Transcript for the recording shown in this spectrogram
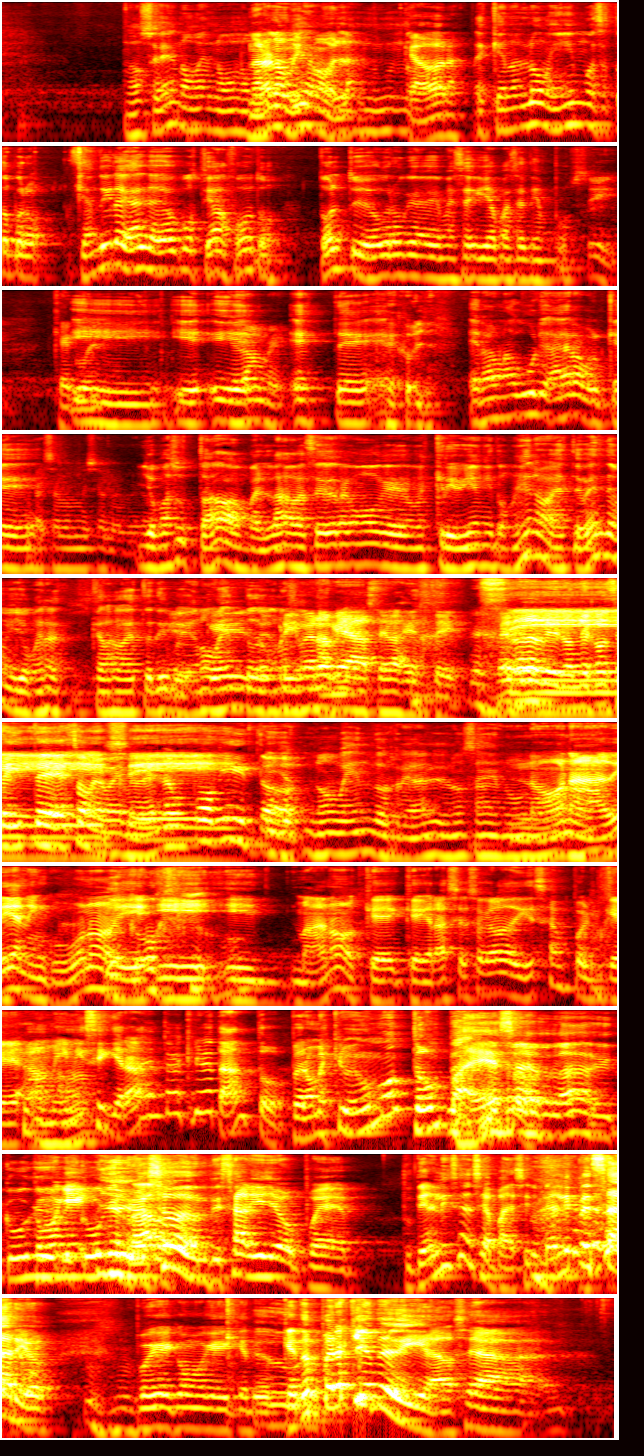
no sé, no me. No, No me era lo mismo, ¿verdad? No, Que ahora. Es que no es lo mismo, exacto, pero siendo ilegal ya yo posteaba fotos. Torto yo creo que me seguía para ese tiempo. Sí. Qué cool. Y, y, y este, Qué cool. era una gulia, era porque Eso no menciona. yo me asustaba, en ¿verdad? A veces era como que me escribían y tú, mira, este véndeme. Y yo, mira, carajo, este tipo, yo no vendo. Lo no primero nada". que hace la gente. Sí, Pero, ¿De dónde conseguiste eso? Me, sí. vende un Y yo poquito. no vendo real, no sé, no. No, nadie, ninguno. Y, y mano, qué, qué gracioso que lo dicen, porque a mí ni siquiera la gente me escribe tanto, pero me escriben un montón para eso. ¿Verdad? Como que, Como que, como ¿y que raro. eso de dónde salí yo? Pues, ¿tú tienes licencia para decirte el dispensario? Porque como que, que- ¿qué tú esperas que yo te diga? O sea,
